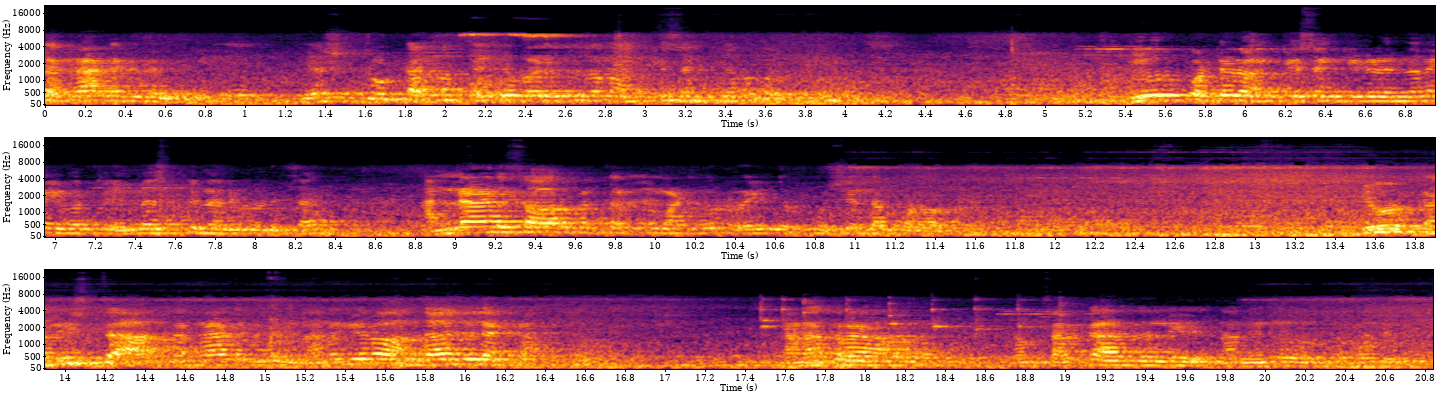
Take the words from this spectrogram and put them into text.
ಕರ್ನಾಟಕದಲ್ಲಿ ಎಷ್ಟು ಟನ್ ತೆಂಗು ಬೆಳೆದಿದ್ದೋ ಅಂಕಿ ಸಂಖ್ಯೆನೂ ಬರ್ತೀವಿ ಇವರು ಕೊಟ್ಟಿರೋ ಅಂಕಿ ಸಂಖ್ಯೆಗಳಿಂದನೇ ಇವತ್ತು ಎಂ ಎಸ್ ಪಿ ನಲ್ಲಿ ನೋಡಿ ಸರ್. ಹನ್ನೆರಡು ಸಾವಿರ ರೂಪಾಯಿ ಖರೀದಿ ಮಾಡಿದ್ರು ರೈತರು ಖುಷಿಯಿಂದ ಕೊಡೋದು ಇವರು ಕನಿಷ್ಠ ಕರ್ನಾಟಕದಲ್ಲಿ ನನಗಿರೋ ಅಂದಾಜು ಲೆಕ್ಕ. ನನ್ನ ಹತ್ರ ನಮ್ಮ ಸರ್ಕಾರದಲ್ಲಿ ನಾನು ಇನ್ನೂ ತಗೊಂಡಿದ್ದೀನಿ.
